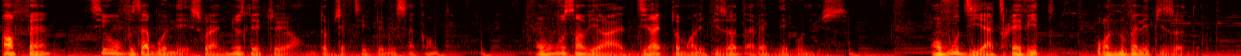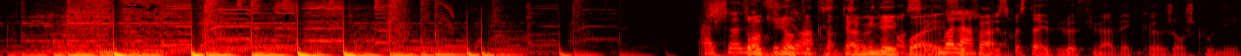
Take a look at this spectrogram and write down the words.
Enfin, si vous vous abonnez sur la newsletter d'Objectif 2050, on vous enverra directement l'épisode avec des bonus. On vous dit à très vite pour un nouvel épisode. tendu, en fait, c'est terminé, quoi. Voilà. Je sais pas si tu avais vu le film avec euh, Georges Clooney.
